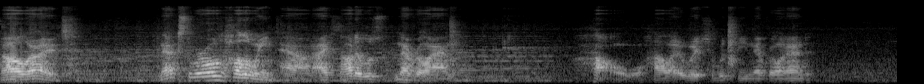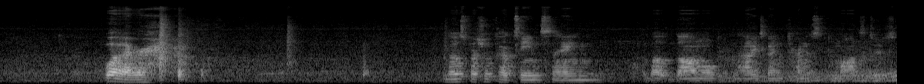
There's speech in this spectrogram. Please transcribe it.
Alright. Next world, Halloween Town. I thought it was Neverland. How, how I wish it would be Neverland. Whatever. No special cutscene saying about Donald and how he's going to turn us into monsters.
